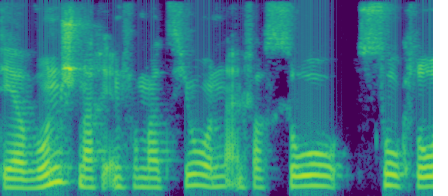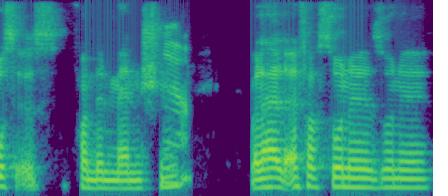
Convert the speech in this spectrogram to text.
der Wunsch nach Informationen einfach so, so groß ist von den Menschen, ja. weil halt einfach so eine, so eine,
